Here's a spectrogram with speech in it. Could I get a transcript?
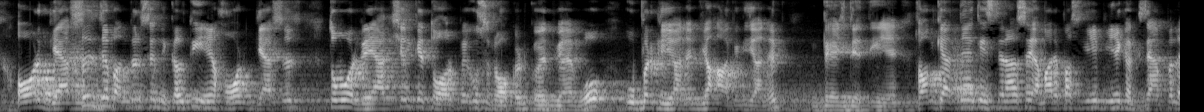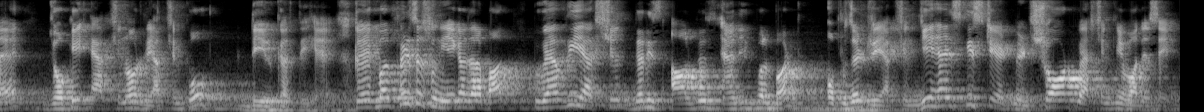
اور گیسز جب اندر سے نکلتی ہیں، ہاٹ گیسز، تو وہ ریئیکشن کے طور پہ اس راکٹ کو جو ہے وہ اوپر کی جانب یا آگے کی جانب بھیج دیتی ہیں۔ تو ہم کہتے ہیں کہ اس طرح سے ہمارے پاس یہ بھی ایک ایگزامپل ہے جو کہ ایکشن اور ریئیکشن کو ڈیل کرتی ہے۔ تو ایک بار پھر سے سنیے گا ذرا بات۔ To every action there is always an equal but opposite reaction یہ ہے اس کی اسٹیٹمنٹ شارٹ کوشچن کے حوالے سے۔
